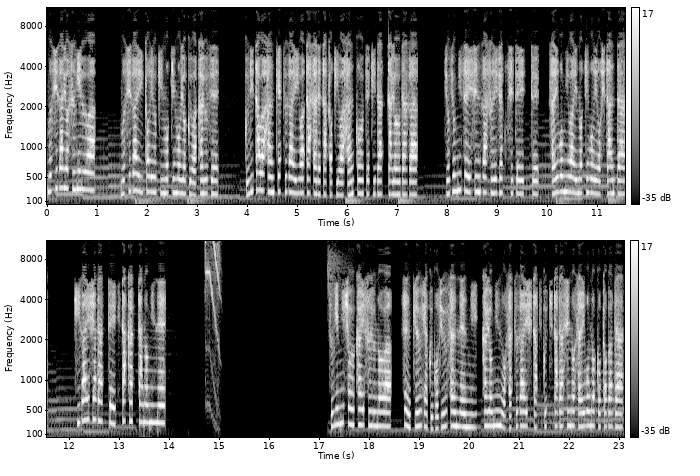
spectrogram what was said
虫が良すぎるわ。虫がいいという気持ちもよくわかるぜ。栗田は判決が言い渡された時は反抗的だったようだが、徐々に精神が衰弱していって、最後には命乞いをしたんだ。被害者だって生きたかったのにね。次に紹介するのは、1953年に一家4人を殺害した菊池忠の最後の言葉だ。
